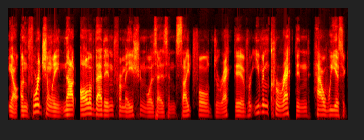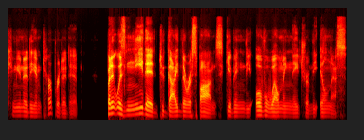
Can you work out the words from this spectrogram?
you know, unfortunately, not all of that information was as insightful, directive, or even correct in how we as a community interpreted it. But it was needed to guide the response, given the overwhelming nature of the illness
